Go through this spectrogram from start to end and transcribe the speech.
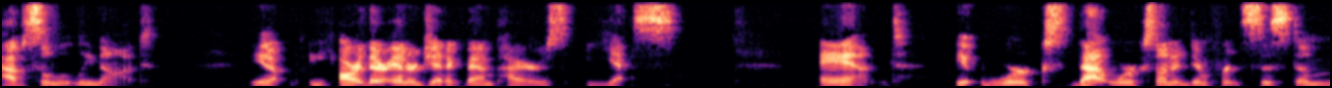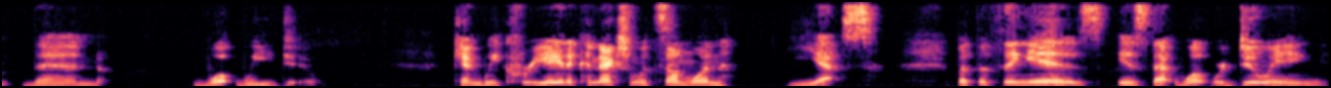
absolutely not. You know, are there energetic vampires? Yes. And it works, that works on a different system than what we do. Can we create a connection with someone? Yes. But the thing is, is that what we're doing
